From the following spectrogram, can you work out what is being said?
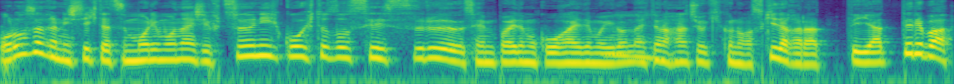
おろそかにしてきたつもりもないし普通にこう人と接する先輩でも後輩でもいろんな人の話を聞くのが好きだからってやってれば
